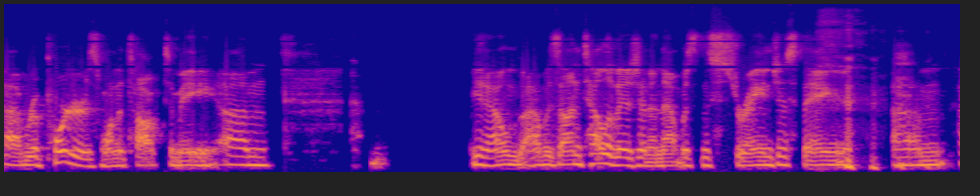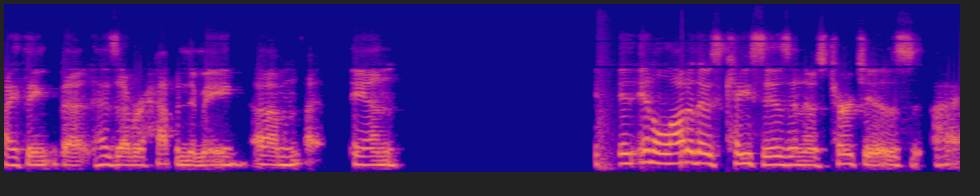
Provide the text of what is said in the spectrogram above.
Uh, reporters want to talk to me. Um, you know, I was on television and that was the strangest thing um, I think that has ever happened to me. Um, and in, in, a lot of those cases in those churches, uh,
